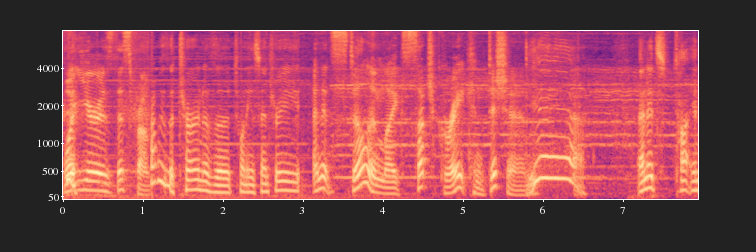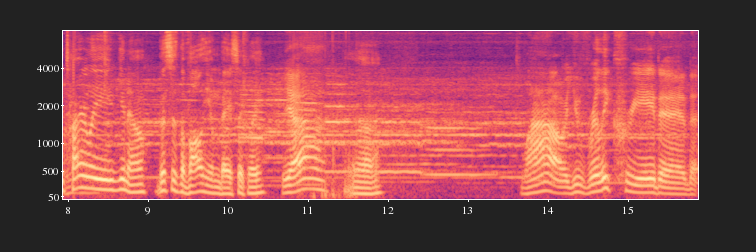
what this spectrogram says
What year is this from? Probably the turn of the 20th century. And it's still in like such great condition. Yeah. And it's entirely, you know, this is the volume basically. Yeah. Uh, Wow, you've really created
